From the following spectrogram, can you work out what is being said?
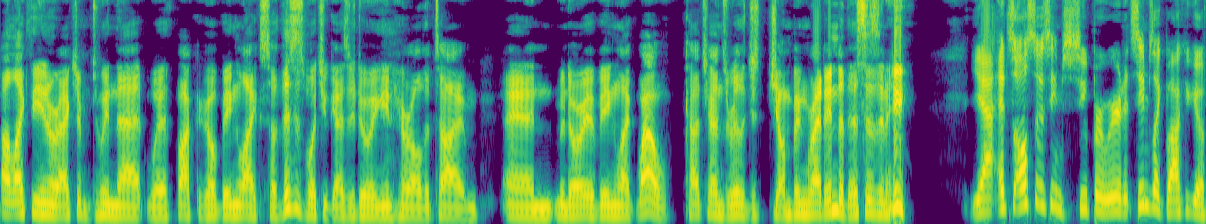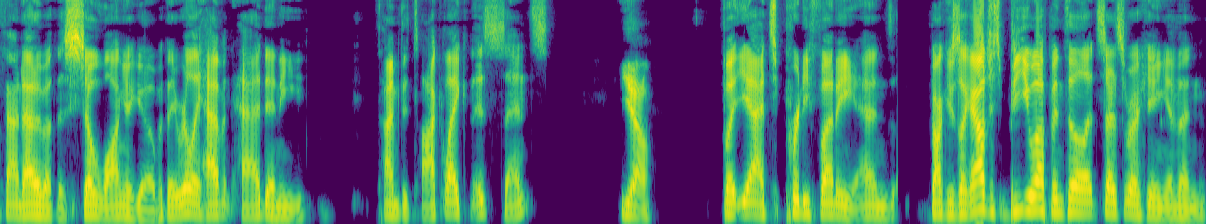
I like the interaction between that with Bakugo being like, So this is what you guys are doing in here all the time and Midoriya being like, Wow, Kacchan's really just jumping right into this, isn't he? Yeah, it's also seems super weird. It seems like Bakugo found out about this so long ago, but they really haven't had any time to talk like this since. Yeah. But yeah, it's pretty funny. And Bakugo's like, I'll just beat you up until it starts working. And then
